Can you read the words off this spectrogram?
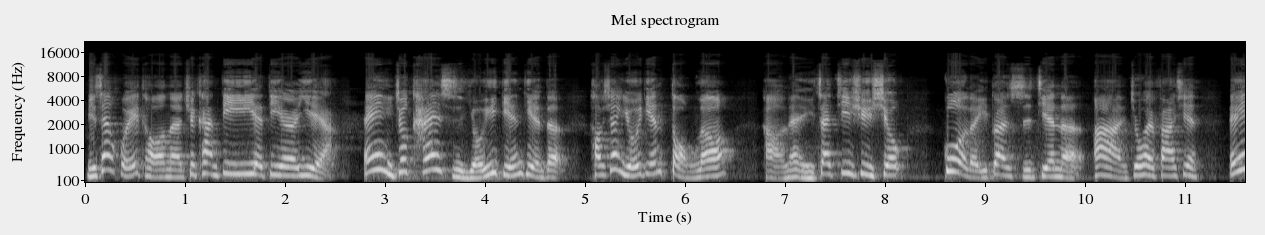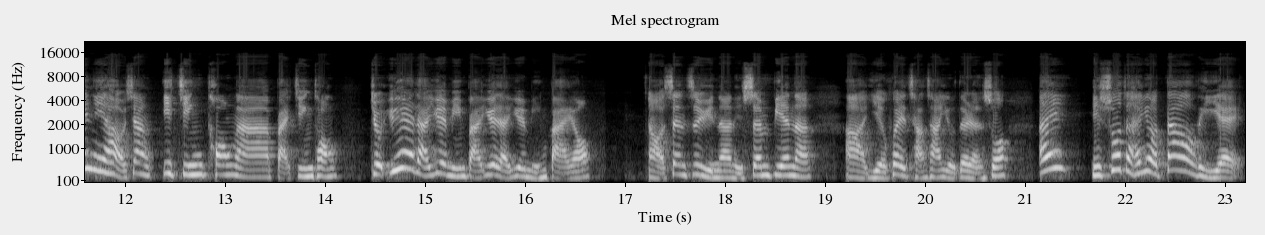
你再回头呢去看第一页、第二页啊，哎，你就开始有一点点的，好像有一点懂了。好，那你再继续修，过了一段时间呢，啊，你就会发现，哎，你好像一精通啊，百精通。就越来越明白，越来越明白哦，啊、哦，甚至于呢，你身边呢，啊，也会常常有的人说，哎，你说的很有道理耶，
